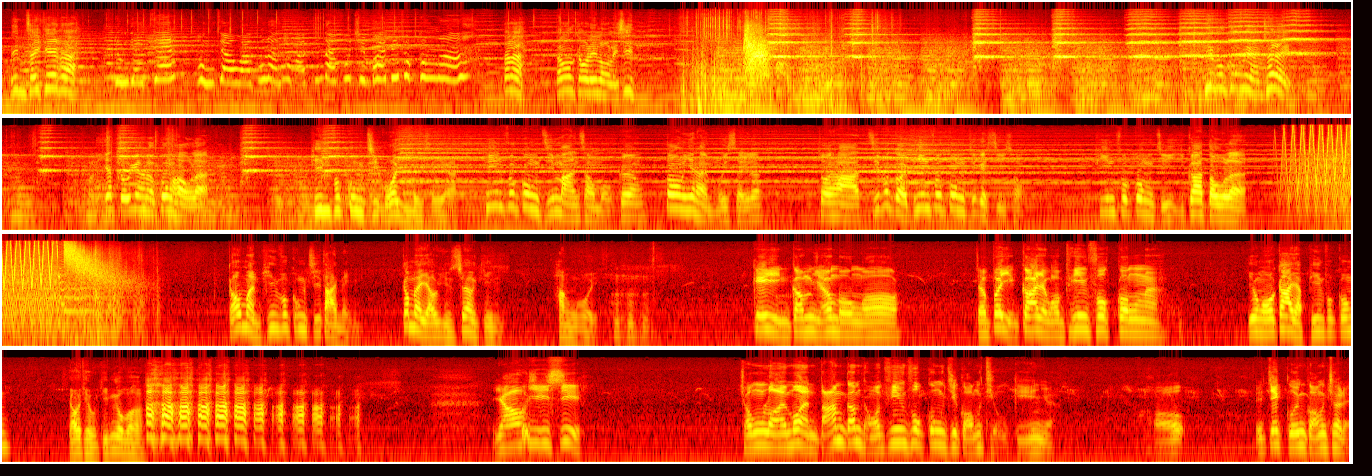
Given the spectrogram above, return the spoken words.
你唔使驚啊！容姐姐、紅袖華姑娘同埋潘大夫全部喺蝙蝠宮啊！得啦，等我救你落嚟先。人出嚟！我哋一早已經喺度恭候啦。蝙蝠公子果然未死啊！蝙蝠公子萬壽無疆，當然係唔會死啦。在下只不過係蝙蝠公子嘅侍從。蝙蝠公子而家到啦。久聞蝙蝠公子大名，今日有緣相見，幸會。既然咁仰慕我，就不如加入我蝙蝠宮啊！要我加入蝙蝠宮，有條件嘅喎。有意思，從來冇人膽敢同我蝙蝠公子講條件嘅。好，你即管講出嚟。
